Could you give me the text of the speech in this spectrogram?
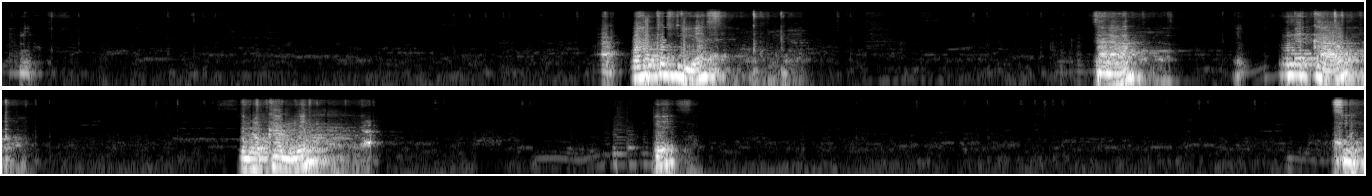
de amigos. ¿Para cuántos días alcanzará el mismo mercado si no cambian comidas Sí.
